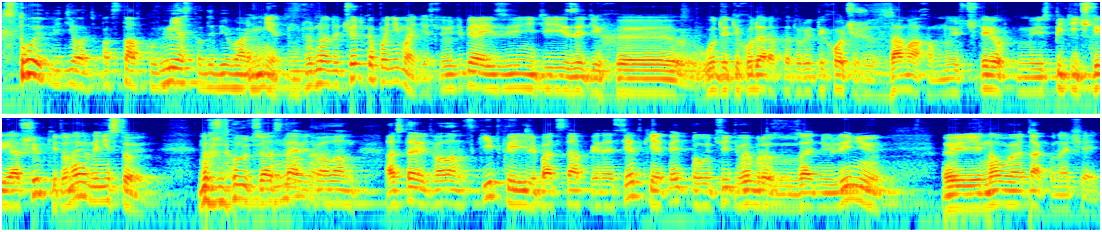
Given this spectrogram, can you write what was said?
Стоит ли делать подставку вместо добивания? Нет, ну тут надо четко понимать, если у тебя, извините, из этих э, вот этих ударов, которые ты хочешь с замахом, ну из четырех, из пяти четыре ошибки, то, наверное, не стоит. Нужно лучше оставить, ну, да. валан, оставить валан скидкой или подставкой на сетке и опять получить выброс в заднюю линию и новую атаку начать.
